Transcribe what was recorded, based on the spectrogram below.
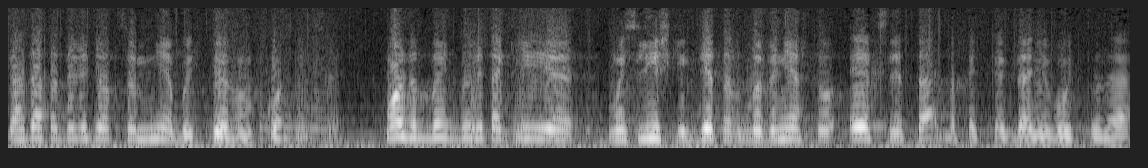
когда-то доведется мне быть первым в космосе. Может быть, были такие мыслишки где-то в глубине, что эх, слетать бы хоть когда-нибудь туда.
